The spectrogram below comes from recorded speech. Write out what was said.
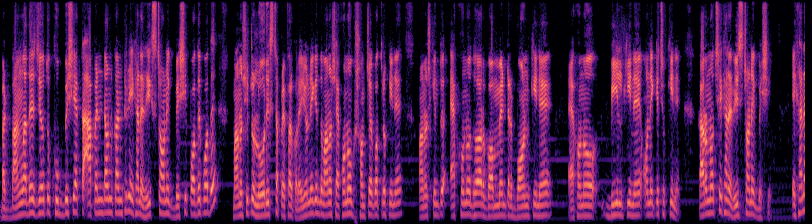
বাট বাংলাদেশ যেহেতু খুব বেশি একটা আপ অ্যান্ড ডাউন কান্ট্রি এখানে রিস্কটা অনেক বেশি পদে পদে মানুষ একটু লো রিস্কটা প্রেফার করে। এই জন্য কিন্তু মানুষ এখনও সঞ্চয়পত্র কিনে, মানুষ কিন্তু এখনও ধর গভর্নমেন্টের বন্ড কিনে, এখনও বিল কিনে, অনেক কিছু কিনে। কারণ হচ্ছে এখানে রিস্কটা অনেক বেশি। এখানে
